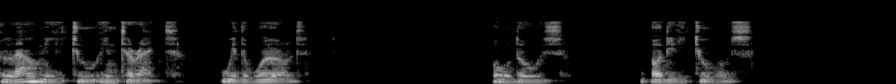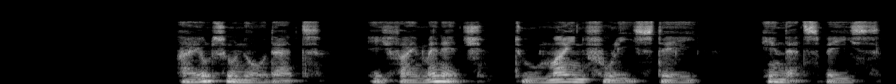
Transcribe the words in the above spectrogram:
allow me to interact with the world, all those bodily tools. I also know that if I manage to mindfully stay in that space,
